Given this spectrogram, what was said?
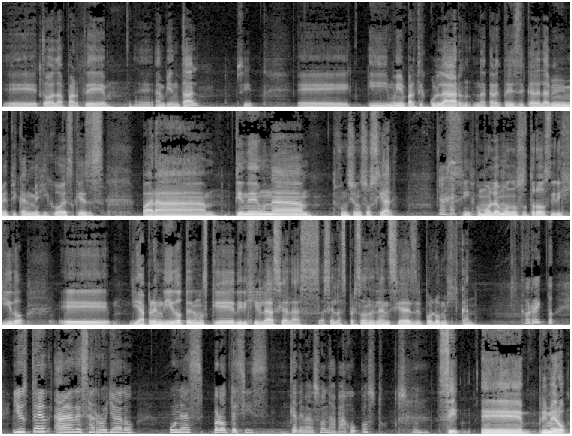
eh, toda la parte eh, ambiental, sí. Eh, y muy en particular, la característica de la biomimética en México es que es para tiene una función social, sí. Como lo hemos nosotros dirigido y aprendido, tenemos que dirigirla hacia las hacia las personas, las necesidades del pueblo mexicano. Correcto. Y usted ha desarrollado unas prótesis que además son a bajo costo. Sí, eh, primero,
